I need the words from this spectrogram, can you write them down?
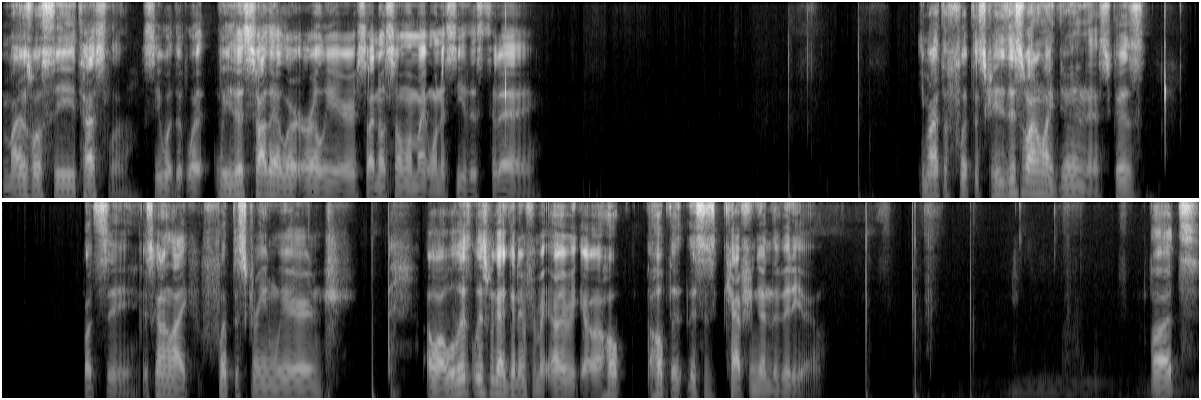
Might as well see Tesla. See what what we just saw the alert earlier, so I know someone might want to see this today. You might have to flip the screen. This is why I don't like doing this because let's see, it's gonna like flip the screen weird. Oh well, well at least we got good information. Oh, there we go. I hope I hope that this is capturing good in the video. But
